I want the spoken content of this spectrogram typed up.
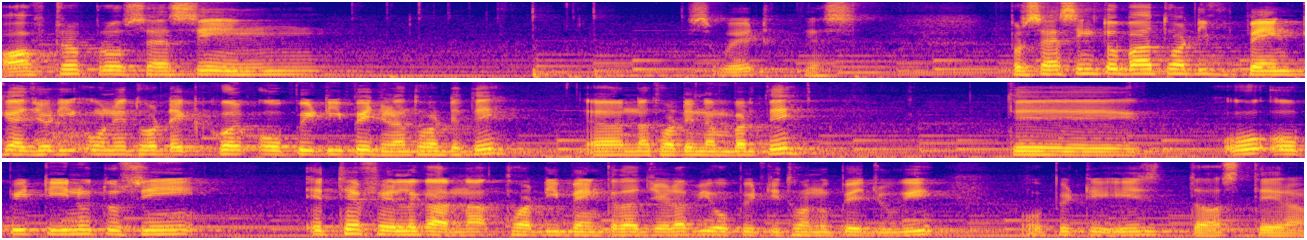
ਆਫਟਰ ਪ੍ਰੋਸੈਸਿੰਗ ਸਵੇਟ ਯੈਸ ਪ੍ਰੋਸੈਸਿੰਗ ਤੋਂ ਬਾਅਦ ਤੁਹਾਡੀ ਬੈਂਕ ਹੈ ਜਿਹੜੀ, ਉਹਨੇ ਤੁਹਾਡੇ ਇੱਕ OPT ਭੇਜਣਾ ਤੁਹਾਡੇ ਤੇ ਨਾ ਤੁਹਾਡੇ ਨੰਬਰ ਤੇ। ਤੇ ਉਹ OPT ਨੂੰ ਤੁਸੀਂ ਇੱਥੇ ਫਿਲ ਕਰਨਾ, ਤੁਹਾਡੀ ਬੈਂਕ ਦਾ ਜਿਹੜਾ ਵੀ OPT ਤੁਹਾਨੂੰ ਭੇਜੂਗੀ। OPT ਇਜ਼ 1013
